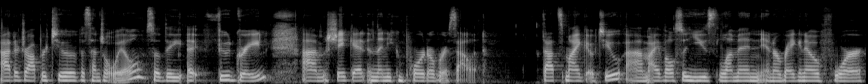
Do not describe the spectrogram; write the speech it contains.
add a drop or two of essential oil, so the uh, food grade, um, shake it, and then you can pour it over a salad. That's my go to. Um, I've also used lemon and oregano for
